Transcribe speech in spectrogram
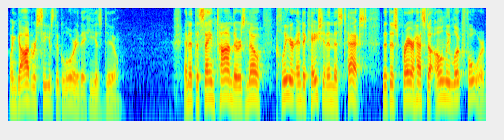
when God receives the glory that he is due. And at the same time, there is no clear indication in this text that this prayer has to only look forward.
